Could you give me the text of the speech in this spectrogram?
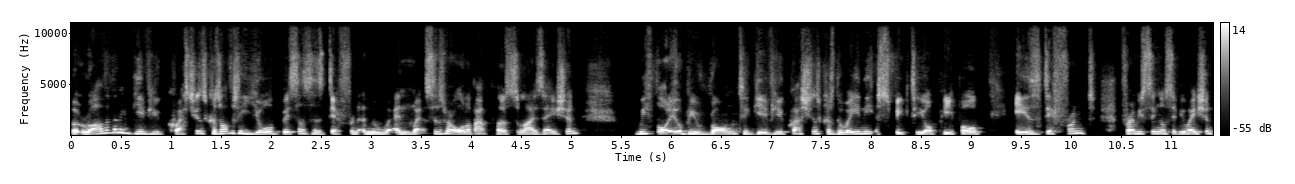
But rather than give you questions, because obviously your business is different, and, and since we're all about personalization, we thought it would be wrong to give you questions because the way you need to speak to your people is different for every single situation.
